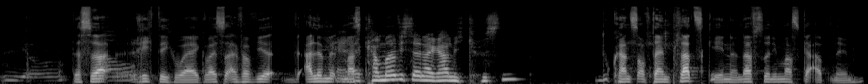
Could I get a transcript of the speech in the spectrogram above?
Jo. Das war Wow. richtig wack, weißt du? Einfach wir alle mit Hä, Maske. kann man sich dann da gar nicht küssen? Du kannst auf deinen Platz gehen, dann darfst du die Maske abnehmen.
